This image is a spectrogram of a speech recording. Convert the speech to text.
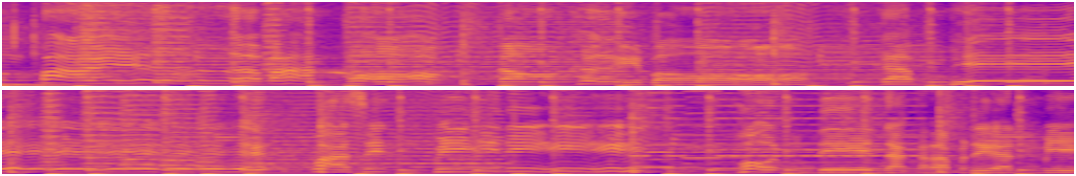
งไปบางพอกน้องเคยบอกกับเพว่าสิ้นปีนี้คนดีจะกลับเรือนมี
